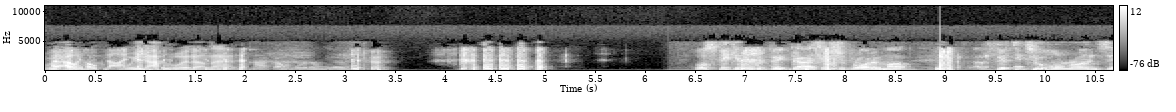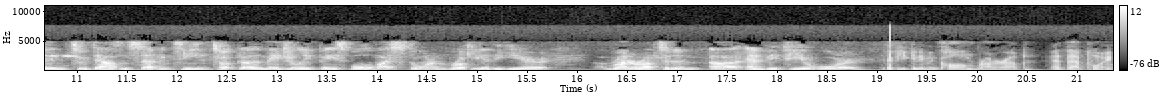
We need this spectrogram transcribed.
we I- I would hope not. We knock wood on that. Knock on wood on yeah. Well, speaking of the big guy, since you brought him up, uh, 52 home runs in 2017, took uh, Major League Baseball by storm, Rookie of the Year, runner up to the uh, MVP award. if you can even call him runner up at that point.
